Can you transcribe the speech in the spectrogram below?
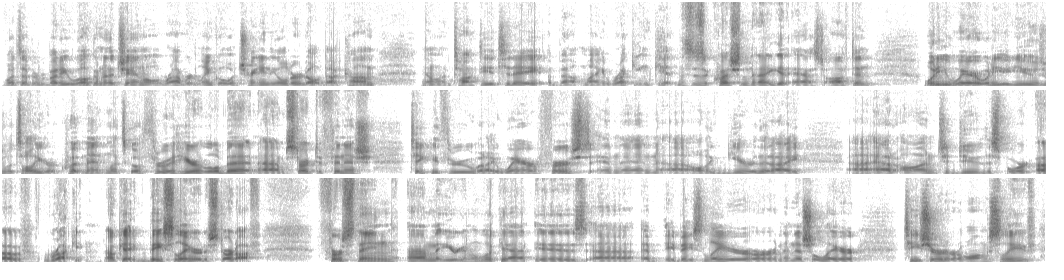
What's up everybody? Welcome to the channel. Robert Linkul with trainingtheolderadult.com and I want to talk to you today about my rucking kit. This is a question that I get asked often. What do you wear? What do you use? What's all your equipment? Let's go through it here a little bit, um, start to finish, take you through what I wear first and then uh, all the gear that I uh, add on to do the sport of rucking. Okay, base layer to start off. First thing um, that you're gonna look at is uh, a, a base layer or an initial layer t-shirt or a long sleeve.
